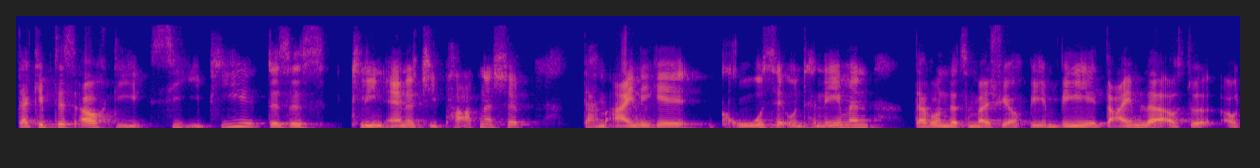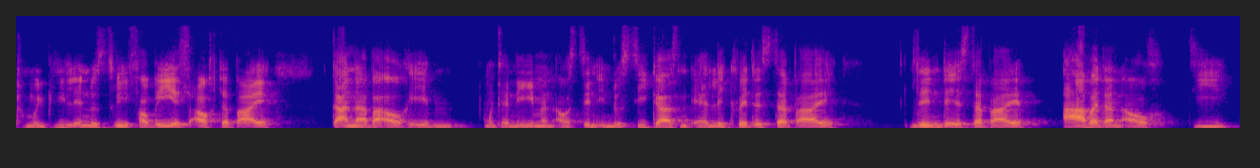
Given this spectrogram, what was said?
Da gibt es auch die CEP, das ist Clean Energy Partnership. Da haben einige große Unternehmen, darunter zum Beispiel auch BMW, Daimler aus der Automobilindustrie, VW ist auch dabei, dann aber auch eben Unternehmen aus den Industriegasen, Air Liquid ist dabei, Linde ist dabei, aber dann auch die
